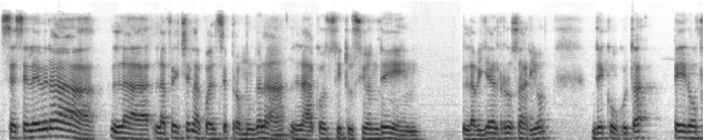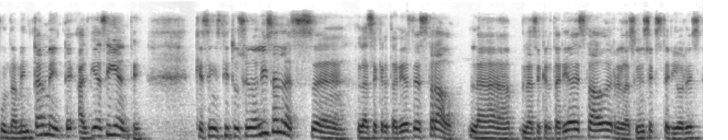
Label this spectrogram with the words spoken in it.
se celebra la, la, fecha en la cual se promulga la, la constitución de la Villa del Rosario de Cúcuta pero fundamentalmente al día siguiente, que se institucionalizan las, eh, las secretarías de Estado. La, Secretaría de Estado de Relaciones Exteriores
